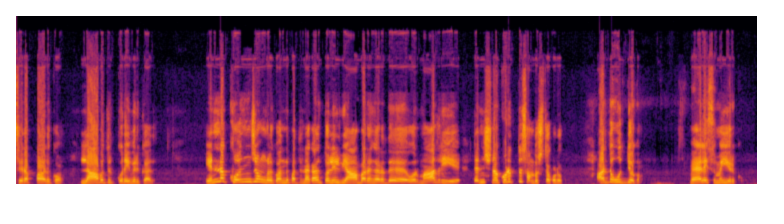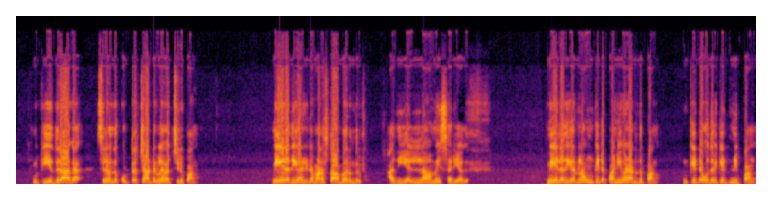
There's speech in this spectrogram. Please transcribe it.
சிறப்பாக இருக்கும். லாபத்துக்கு குறைவு இருக்காது. என்ன கொஞ்சம் உங்களுக்கு வந்து பார்த்தீங்கன்னாக்கா தொழில் வியாபாரங்கிறது ஒரு மாதிரி டென்ஷனை கொடுத்து சந்தோஷத்தை கொடுக்கும். அடுத்து உத்தியோகம். வேலை சுமை இருக்கும். உங்களுக்கு எதிராக சில வந்து குற்றச்சாட்டுகளை வச்சிருப்பாங்க. மேலதிகாரிகிட்ட மனஸ்தாபம் இருந்திருக்கும். அது எல்லாமே சரியாகுது. மேலதிகாரிலாம் உங்ககிட்ட பணிவை நடந்துப்பாங்க. உங்ககிட்ட உதவி கேட்டு நிற்பாங்க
